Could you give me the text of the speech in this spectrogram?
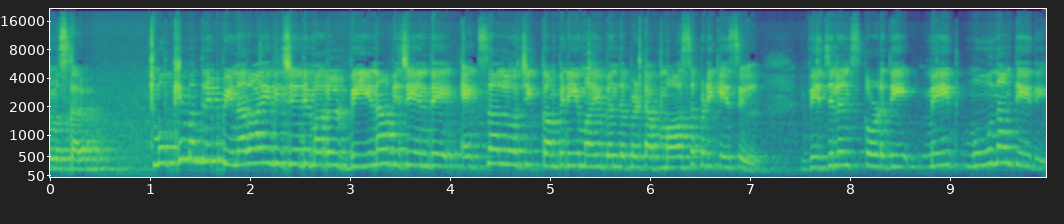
നമസ്കാരം. മുഖ്യമന്ത്രി പിണറായി വിജയന്റെ മകൾ വീണ വിജയന്റെ എക്സാലോജിക് കമ്പനിയുമായി ബന്ധപ്പെട്ട മാസപ്പടി കേസിൽ വിജിലൻസ് കോടതി മെയ് മൂന്നാം തീയതി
